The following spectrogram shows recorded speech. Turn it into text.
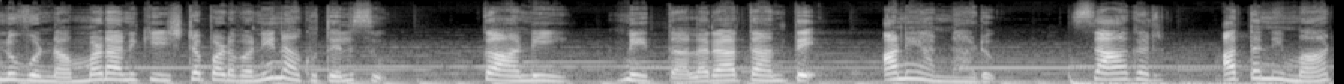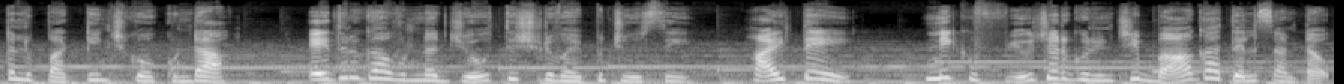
నువ్వు నమ్మడానికి ఇష్టపడవని నాకు తెలుసు. కాని నీ తలరాత అంతే అని అన్నాడు. సాగర్ అతని మాటలు పట్టించుకోకుండా ఎదురుగా ఉన్న జ్యోతిష్యుడి వైపు చూసి అయితే నీకు ఫ్యూచర్ గురించి బాగా తెలుసంటావు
